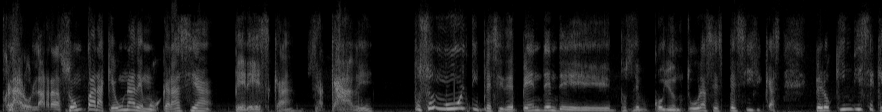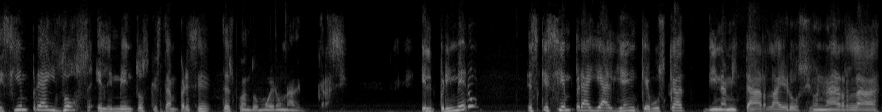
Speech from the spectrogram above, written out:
claro, la razón para que una democracia perezca, se acabe, pues son múltiples y dependen de, pues de, coyunturas específicas. Pero King dice que siempre hay dos elementos que están presentes cuando muere una democracia. El primero es que siempre hay alguien que busca dinamitarla, erosionarla,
